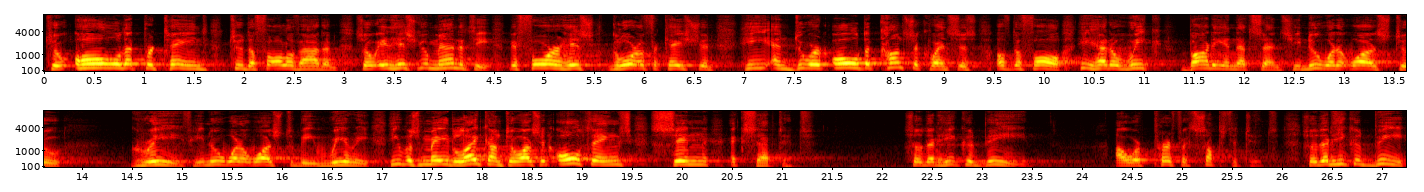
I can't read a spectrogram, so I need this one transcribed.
to all that pertained to the fall of Adam. So, in his humanity, before his glorification, he endured all the consequences of the fall. He had a weak body in that sense. He knew what it was to grieve, he knew what it was to be weary. He was made like unto us in all things, sin accepted, so that he could be our perfect substitute, so that he could be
